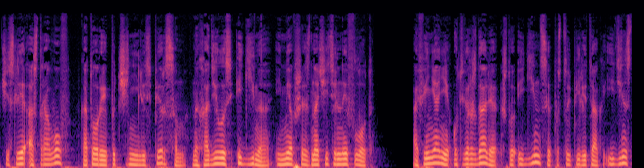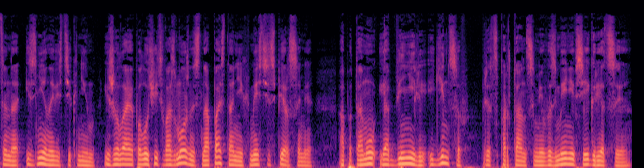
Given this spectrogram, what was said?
В числе островов, которые подчинились персам, находилась Эгина, имевшая значительный флот. Афиняне утверждали, что эгинцы поступили так единственно из ненависти к ним и желая получить возможность напасть на них вместе с персами, а потому и обвинили эгинцев пред спартанцами в измене всей Греции.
